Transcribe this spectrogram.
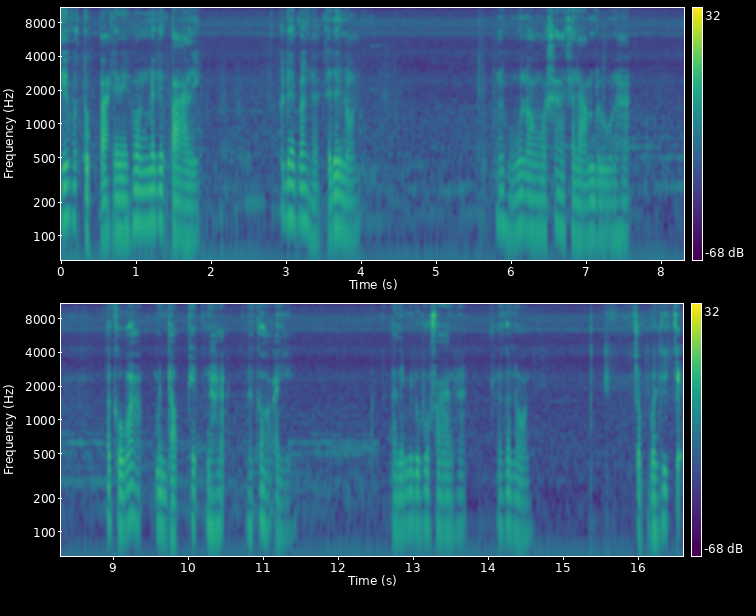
เรียกว่าตกปลาได้ไหมเพราะมันไม่ได้ปลาเลย ก็ได้บ้างแหละแต่ได้น้อยแล้วผมก็ลองมาฆ่าฉลามดูนะฮะ ปรากฏว่ามันดรอปเพชรนะฮะ แล้วก็ไออะไรไม่รู้ฟ้านะฮะ แล้วก็นอน จบวันที่เจ็ด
